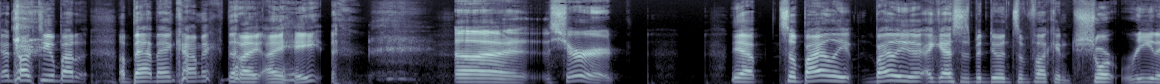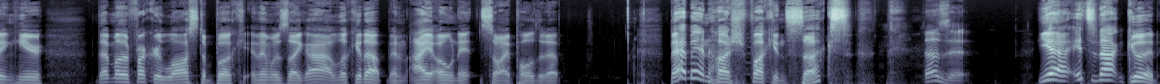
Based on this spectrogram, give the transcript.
I talk to you about a, a Batman comic that I, I hate? uh sure Yeah. So Biley, Biley, I guess, has been doing some fucking short reading here. That motherfucker lost a book and then was like, ah, look it up, and I own it, so I pulled it up. Batman Hush fucking sucks. does it Yeah, it's not good.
